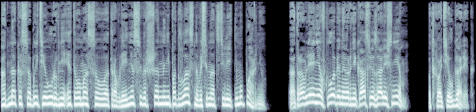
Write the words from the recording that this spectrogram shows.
Однако события уровня этого массового отравления совершенно не подвластны восемнадцатилетнему парню. «Отравление в клубе наверняка связали с ним», — подхватил Гарик.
